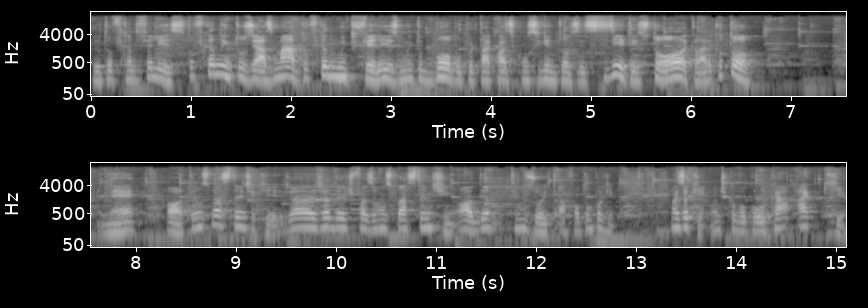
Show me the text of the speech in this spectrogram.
Eu tô ficando feliz. Tô ficando entusiasmado, tô ficando muito feliz, muito bobo por estar tá quase conseguindo todos esses itens. Tô, é claro que eu tô. Né? Ó, temos bastante aqui. Já, já deu de fazer uns bastantinho. Ó, deu, temos oito. Ah, faltou um pouquinho. Mas ok, onde que eu vou colocar? Aqui,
